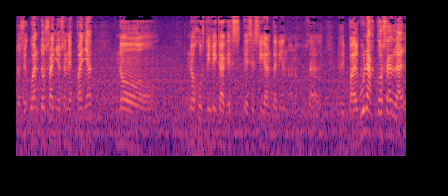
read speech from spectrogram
no sé cuántos años en España no, no justifica que, se sigan teniendo, ¿no? O sea, para algunas cosas la, eh,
